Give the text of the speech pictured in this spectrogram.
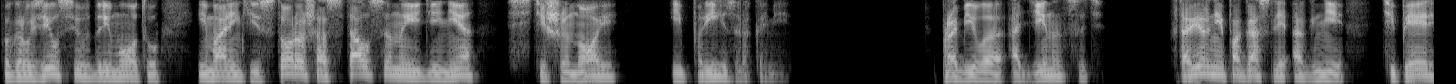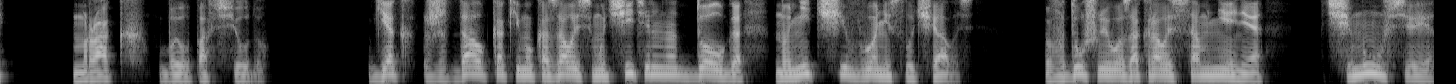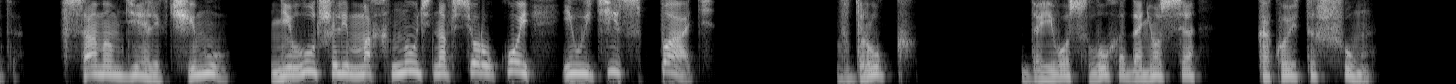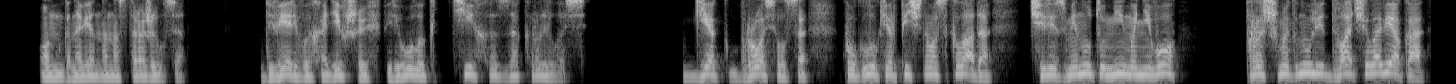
погрузился в дремоту, и маленький сторож остался наедине с тишиной и призраками. Пробило одиннадцать, в таверне погасли огни, теперь мрак был повсюду. Гек ждал, как ему казалось, мучительно долго, но ничего не случалось. В душу его закралось сомнение. К чему все это? В самом деле, к чему? Не лучше ли махнуть на все рукой и уйти спать? Вдруг до его слуха донесся какой-то шум. Он мгновенно насторожился. Дверь, выходившая в переулок, тихо закрылась. Гек бросился к углу кирпичного склада. Через минуту мимо него прошмыгнули два человека.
